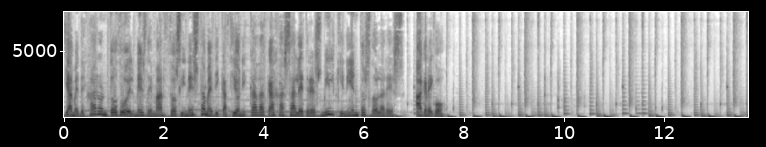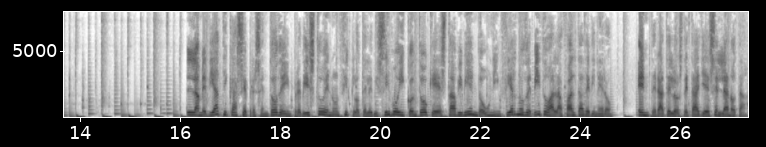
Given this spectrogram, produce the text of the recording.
Ya me dejaron todo el mes de marzo sin esta medicación y cada caja sale 3.500 dólares, agregó. La mediática se presentó de imprevisto en un ciclo televisivo y contó que está viviendo un infierno debido a la falta de dinero. Entérate los detalles en la nota.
